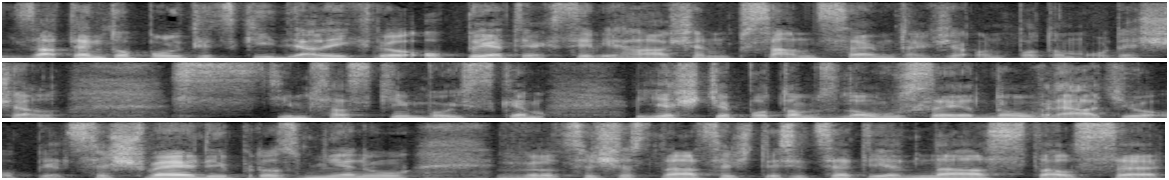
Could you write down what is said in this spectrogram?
za tento politický delikt byl opět jaksi vyhlášen psancem, takže on potom odešel s tím saským vojskem. Ještě potom znovu se jednou vrátil opět se Švédy pro změnu. V roce 1641 stal se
